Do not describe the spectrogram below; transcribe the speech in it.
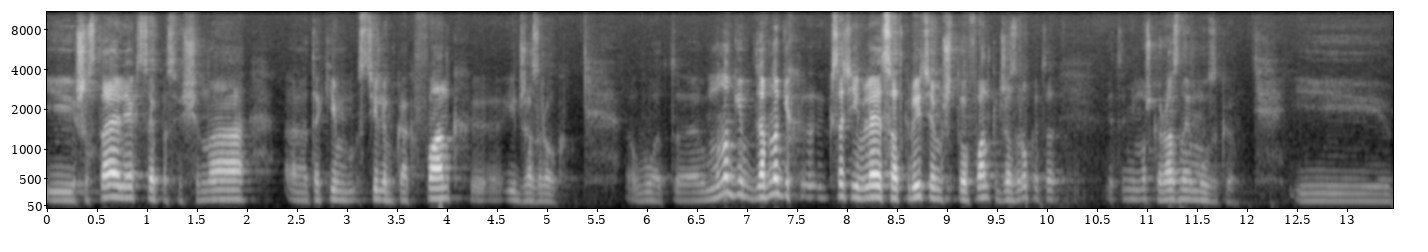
И шестая лекция посвящена э, таким стилям, как фанк э, и джаз-рок. Вот. Э, многим, для многих, кстати, является открытием, что фанк и джаз-рок это, это немножко разная музыка. И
